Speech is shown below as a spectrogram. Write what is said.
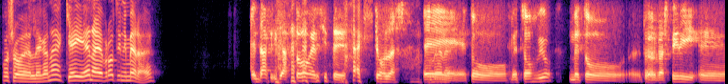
πόσο έλεγανε και ένα ευρώ την ημέρα ε. Εντάξει, γι' αυτό έρχεται κιόλας ε, ναι, ναι. το Μετσόβιο με το, το εργαστήρι, ε,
